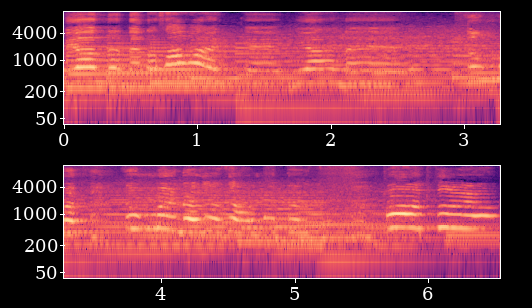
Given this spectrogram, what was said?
미안해 내가 사과할게. 미안해. 정말 정말 내가 잘못했어. 따뚜야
